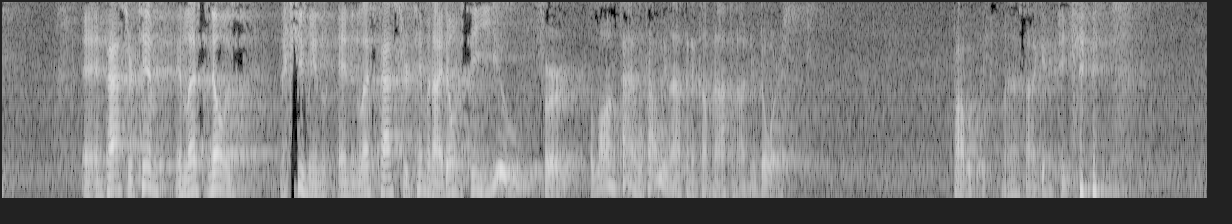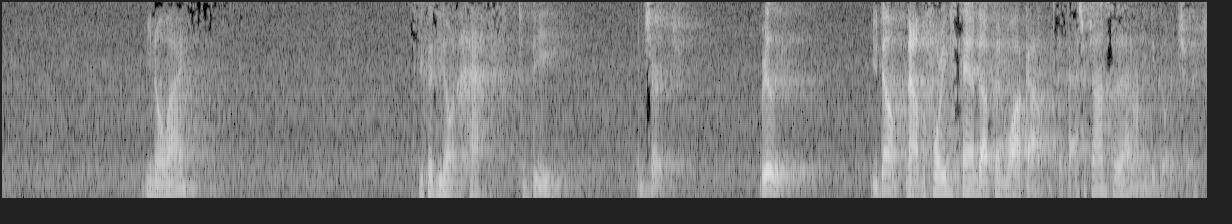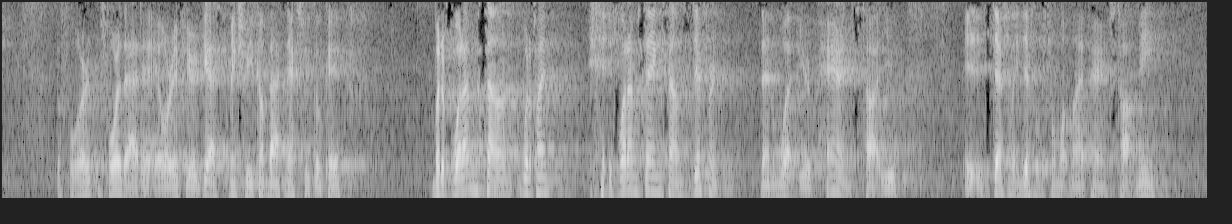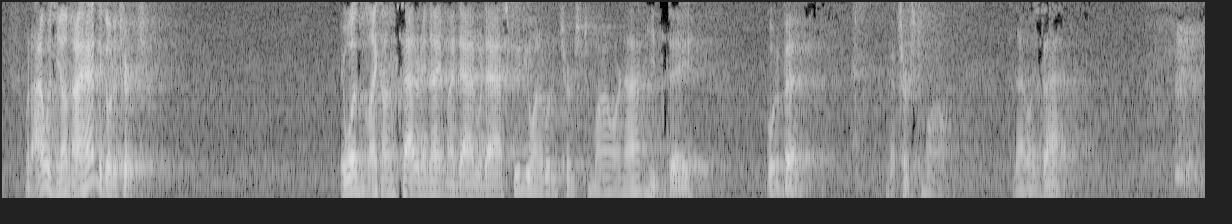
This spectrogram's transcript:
And Pastor Tim, unless knows, excuse me, and unless Pastor Tim and I don't see you for a long time, we're probably not going to come knocking on your doors. Probably. Well, that's not a guarantee. you know why? It's because you don't have to be in church. Really. You don't. Now, before you stand up and walk out and say, Pastor John said I don't need to go to church. Before, before that, eh, or if you're a guest, make sure you come back next week, okay? But if what I'm sound, what if I'm, if what I'm saying sounds different than what your parents taught you, it's definitely different from what my parents taught me. When I was young, I had to go to church. It wasn't like on Saturday night my dad would ask, Do you want to go to church tomorrow or not? He'd say, Go to bed. We got church tomorrow. And that was that.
